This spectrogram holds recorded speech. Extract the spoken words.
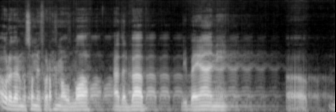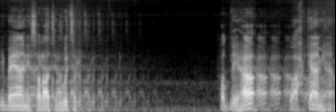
أورد المصنف رحمه الله هذا الباب لبيان آه، لبيان صلاة الوتر فضلها وأحكامها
